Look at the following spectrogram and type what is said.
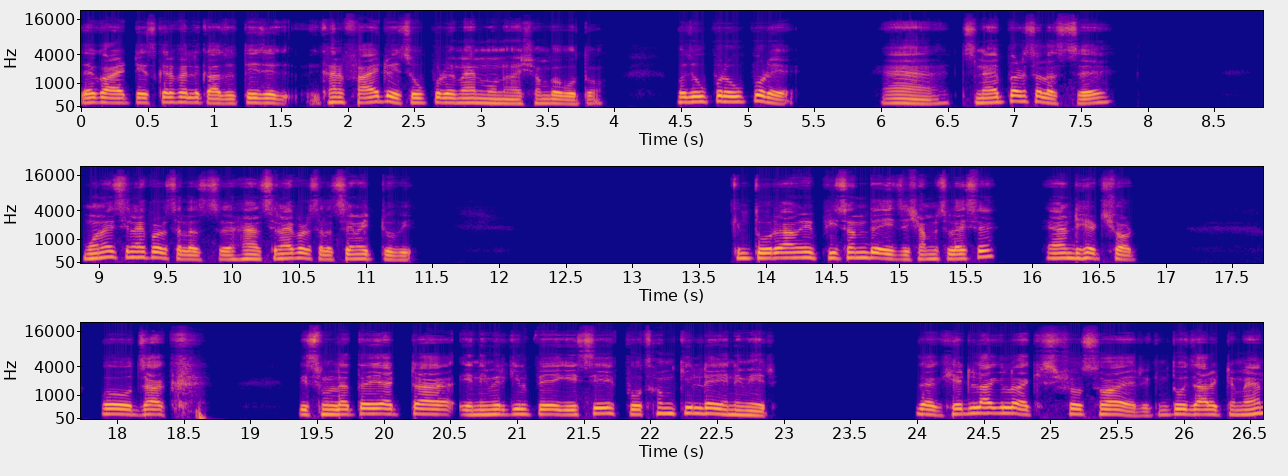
দেখো, আর টেস্ট করে ফেলে কাজ হচ্ছে যে, এখানে ফাইট হয়েছে, উপরে ম্যান মনে হয় সম্ভবত। ওই যে উপরে উপরে। হ্যাঁ স্নাইপার চালাচ্ছে। মনে হয় স্নাইপার চালাচ্ছে। হ্যাঁ স্নাইপার চালাচ্ছে এম এইট টুবি কিন্তু ওরা আমি পিছন দিয়ে, এই যে সামনে চালাইছে হ্যান্ড হেড শট ও, যাক। বিসমুল্লাতে একটা এনিমির কিল পেয়ে গেছি। প্রথম কিলটা এনিমির। দেখ হেড লাগল একশো ছয়ের, কিন্তু ওই যে আরেকটা ম্যান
